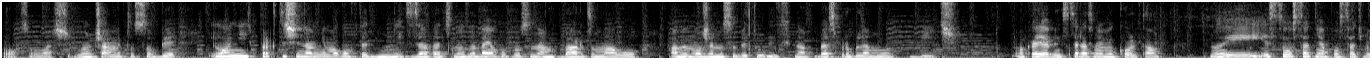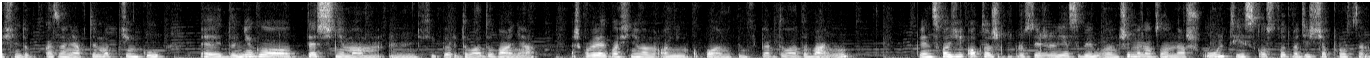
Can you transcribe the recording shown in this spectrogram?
o, zobaczcie, włączamy to sobie i oni praktycznie nam nie mogą wtedy nic zadać, no zadają po prostu nam bardzo mało, a my możemy sobie tu ich na, bez problemu bić. Ok, a więc teraz mamy Colta. No i jest to ostatnia postać właśnie do pokazania w tym odcinku. E, Do niego też nie mam mm, hiperdoładowania, aczkolwiek właśnie Wam o nim opowiem, o tym hiperdoładowaniu. Więc chodzi o to, że po prostu jeżeli je sobie włączymy, no to nasz ult jest o 120%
